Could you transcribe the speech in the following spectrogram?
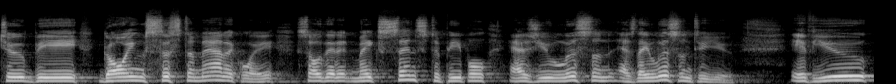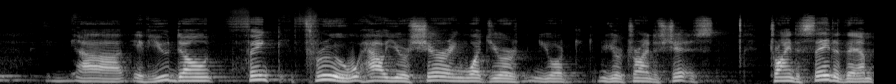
to be going systematically so that it makes sense to people as you listen, as they listen to you. If you, uh, if you don't think through how you're sharing what you're, you're, you're trying to, trying to say to them,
